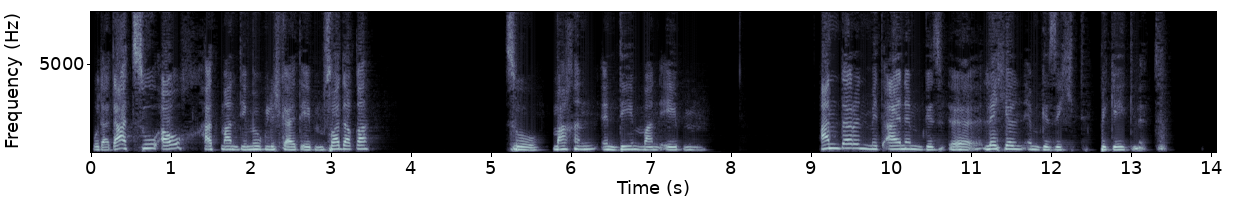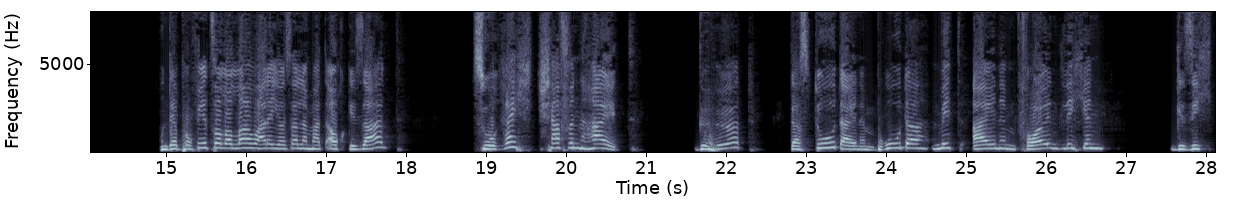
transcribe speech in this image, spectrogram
oder dazu auch hat man die Möglichkeit eben Sadaqa zu machen, indem man eben anderen mit einem äh, Lächeln im Gesicht begegnet. Und der Prophet sallallahu alaihi wasallam hat auch gesagt, zur Rechtschaffenheit gehört, dass du deinem Bruder mit einem freundlichen Gesicht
